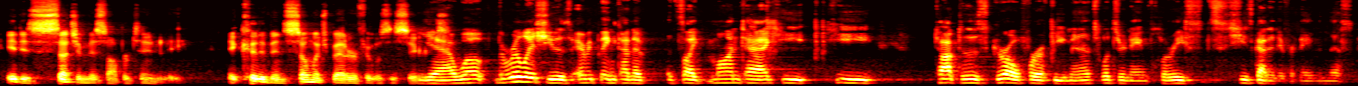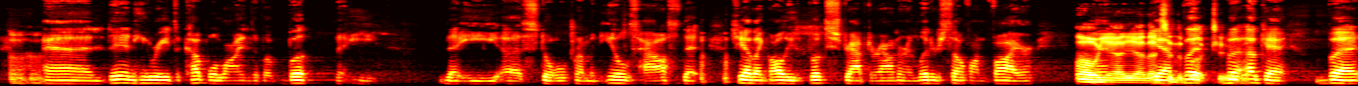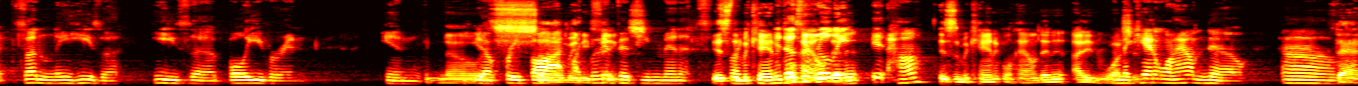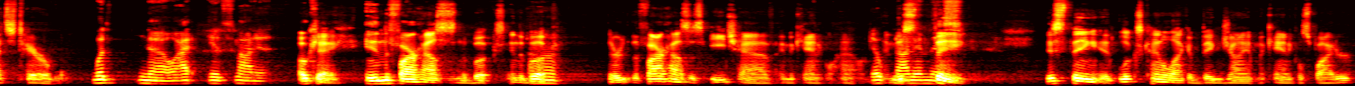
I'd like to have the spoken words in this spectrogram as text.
It is such a missed opportunity. It could have been so much better if it was a series. Yeah, well, the real issue is everything kind of. It's like Montag. He he talked to this girl for a few minutes. What's her name? Clarice. She's got a different name in this. Uh-huh. and then he reads a couple lines of a book that he that he uh, stole from an eel's house. That she had like all these books strapped around her and lit herself on fire. Oh And- yeah, yeah. That's yeah, in the but, book too. But okay, but suddenly he's a he's a believer in in no, you know free so thought many like within things. fifteen minutes. Is It's the like, mechanical It doesn't hound really in it? huh? Is the mechanical hound in it? I didn't watch it. The mechanical hound? No. Um, That's terrible. what? No, I. It's not it. Okay, in the firehouses in the books, in the book, Uh-huh. There the firehouses each have a mechanical hound. Nope, and not this in this. thing, this thing, it looks kind of like a big giant mechanical spider.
